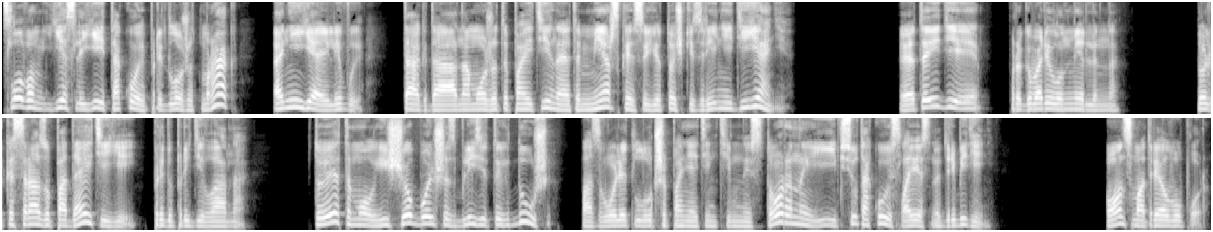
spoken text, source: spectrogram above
Словом, если ей такое предложит мрак, а не я или вы, тогда она может и пойти на это мерзкое с ее точки зрения деяние. «Это идея», — проговорил он медленно. «Только сразу подайте ей», — предупредила она, «что это, мол, еще больше сблизит их души, позволит лучше понять интимные стороны и всю такую словесную дребедень». Он смотрел в упор.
